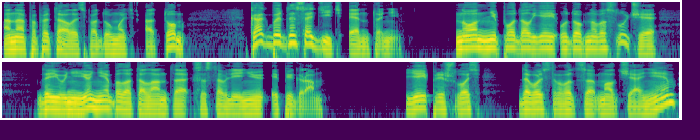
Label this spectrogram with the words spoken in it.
Она попыталась подумать о том, как бы досадить Энтони. Но он не подал ей удобного случая, да и у нее не было таланта к составлению эпиграмм. Ей пришлось довольствоваться молчанием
